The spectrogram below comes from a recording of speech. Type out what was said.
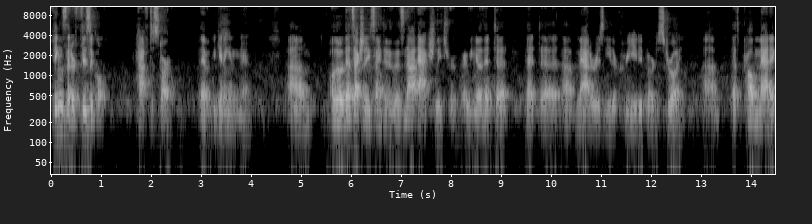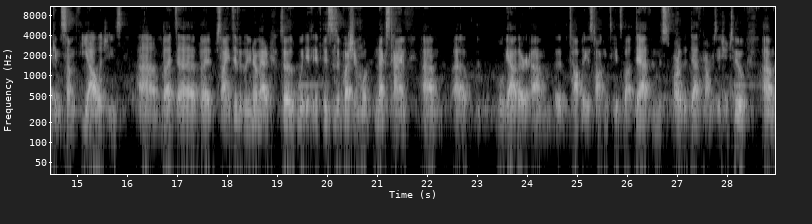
things that are physical have to start. They have a beginning and an end. Um, although that's actually scientifically, that's not actually true, right? We know that uh, that uh, uh, matter is neither created nor destroyed. Um, that's problematic in some theologies, um, but uh, but scientifically, know matter. So if, if this is a question, well, next time um, uh, we'll gather. Um, the, the, topic is talking to kids about death, and this is part of the death conversation too. Um,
